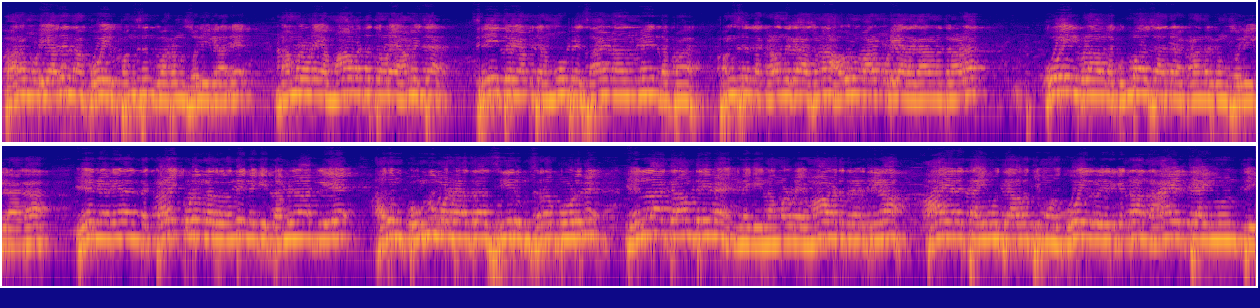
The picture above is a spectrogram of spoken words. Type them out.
வர முடியாது நான் கோயில் ஃபங்க்ஷனுக்கு வரணும்னு சொல்லிக்கிறாரு. நம்மளுடைய மாவட்டத்தினுடைய அமைச்சர் செய்தித்துறை அமைச்சர் மு. பி. சாமிநாதனுமே இந்த ஃபங்க்ஷனில் கலந்துக்கிறா சொன்னா அவரும் வர முடியாத காரணத்தினால கோயில் விழாவில் கும்பாபிஷேகத்தில் கலந்துருக்கணும்னு சொல்லிக்கிறாங்க. ஏன்னு இந்த கலைக்குழுங்கிறது வந்து இன்னைக்கு தமிழ்நாட்டிலேயே அதுவும் கொங்கு மண்டலத்துல சீரும் சிறப்போடுமே எல்லா கிராமத்திலையுமே. இன்னைக்கு நம்மளுடைய மாவட்டத்தில் எடுத்தீங்கன்னா ஆயிரத்தி ஐநூத்தி அறுபத்தி மூணு கோயில்கள் இருக்கின்றன. அந்த ஆயிரத்தி ஐநூத்தி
